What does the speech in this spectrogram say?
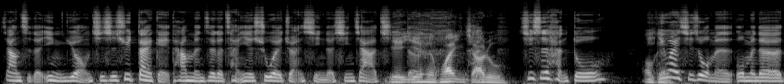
这样子的应用，其实去带给他们这个产业数位转型的新价值，也也很欢迎加入。其实很多，Okay. 因为其实我们我们的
